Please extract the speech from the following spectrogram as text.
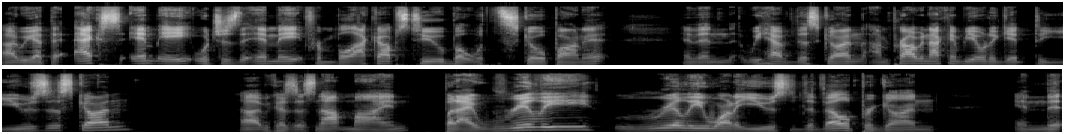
Uh, we got the XM8, which is the M8 from Black Ops 2, but with the scope on it. And then we have this gun. I'm probably not going to be able to get to use this gun uh, because it's not mine. But I really, really want to use the developer gun. And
